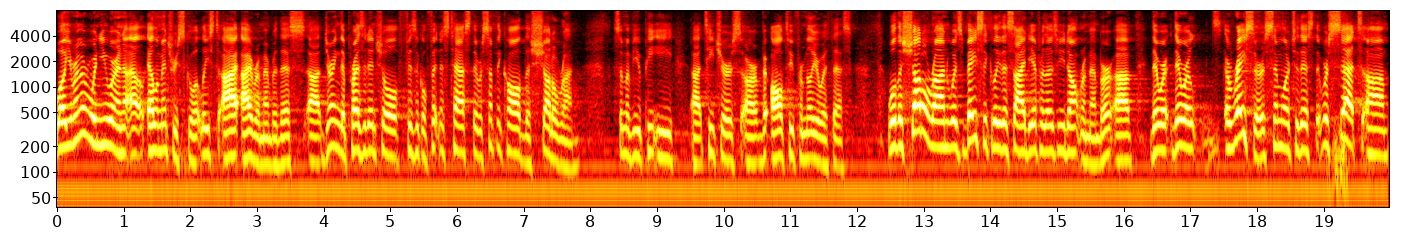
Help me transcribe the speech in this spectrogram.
Well, you remember when you were in elementary school, at least I, I remember this. Uh, during the presidential physical fitness test, there was something called the shuttle run. Some of you PE uh, teachers are all too familiar with this. Well, the shuttle run was basically this idea, for those of you who don't remember. Uh, there, were, there were erasers similar to this that were set, um,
